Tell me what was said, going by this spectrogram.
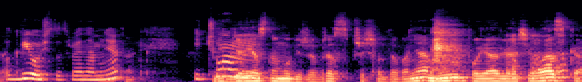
tak. Odbiło się to trochę na mnie. Tak. I czułam. Biblia jasno mówi, że wraz z prześladowaniami pojawia się łaska.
